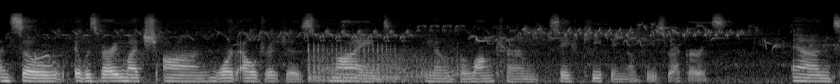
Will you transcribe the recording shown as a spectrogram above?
And so it was very much on Ward Eldredge's mind, you know, the long-term safekeeping of these records. And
